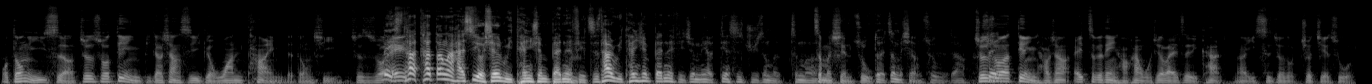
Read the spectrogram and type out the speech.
我懂你意思啊，就是说电影比较像是一个 one time 的东西，就是说，哎，它它当然还是有些 retention benefit，只是它 retention benefit 就没有电视剧这么这么这么显著，对，这么显著这样。就是说电影好像，哎，这个电影好看，我就来这里看，那一次就就结束了。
